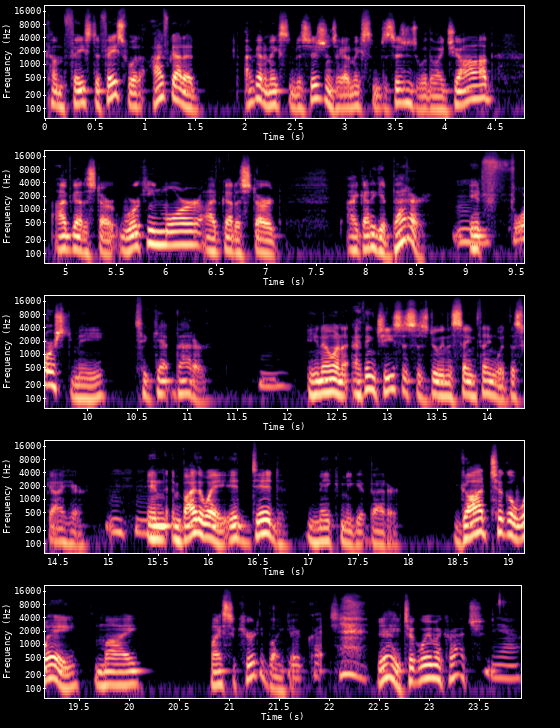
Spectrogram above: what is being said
come face to face with I've got to I've got to make some decisions. I got to make some decisions with my job. I've got to start working more. I've got to start I got to get better. Mm. It forced me to get better. Mm. You know, and I think Jesus is doing the same thing with this guy here. Mm-hmm. And and by the way, it did make me get better. God took away my my security blanket. Your crutch. yeah, he took away my crutch. yeah.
